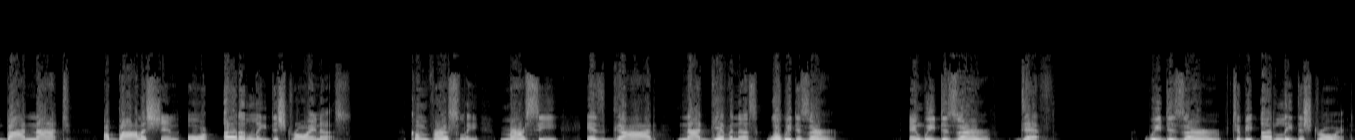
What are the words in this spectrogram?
by not abolishing or utterly destroying us. Conversely, mercy is God not giving us what we deserve. And we deserve death. We deserve to be utterly destroyed.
